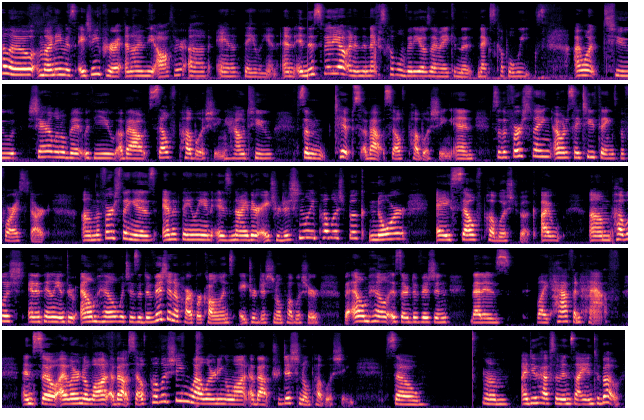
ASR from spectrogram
Hello, my name is H.A. Pruitt and I'm the author of Anelthalien. And in this video and in the next couple videos I make in the next couple weeks, I want to share a little bit with you about self-publishing, how to, some tips about self-publishing. And so the first thing, I want to say two things before I start. Um, the first thing is Anelthalien is neither a traditionally published book nor a self-published book. I um, published Anelthalien through Elm Hill, which is a division of HarperCollins, a traditional publisher. But Elm Hill is their division that is like half and half. And so I learned a lot about self-publishing while learning a lot about traditional publishing. So um, I do have some insight into both.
